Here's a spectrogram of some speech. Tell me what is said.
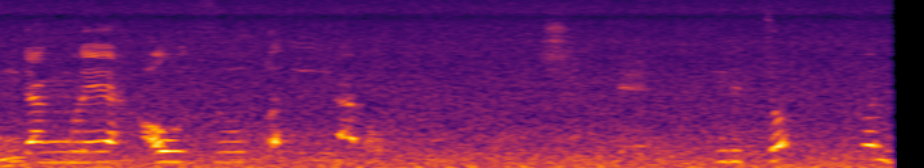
공작물의 하우스 어디라도 쉽게 일조건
